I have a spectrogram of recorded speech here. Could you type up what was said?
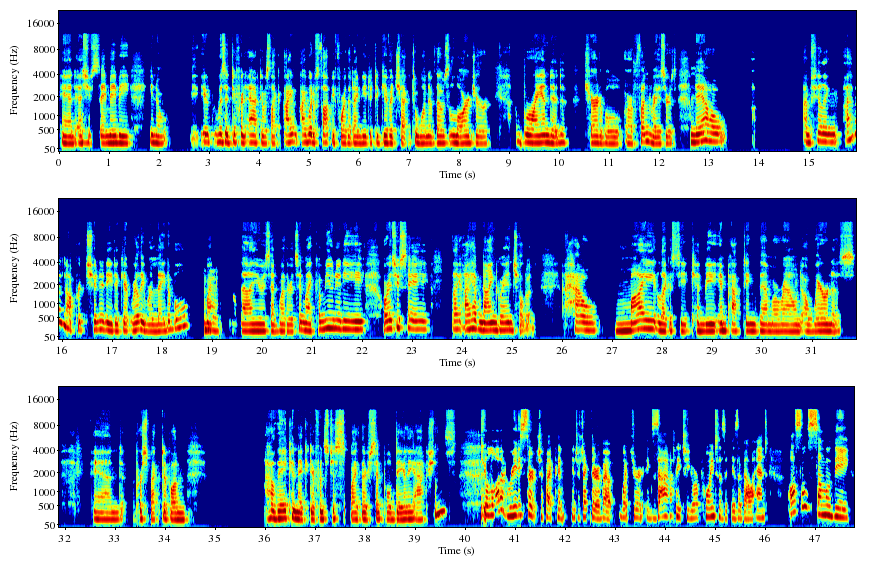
And as you say, maybe, you know, it was a different act. It was like I, I would have thought before that I needed to give a check to one of those larger branded charitable or fundraisers. Now I'm feeling I have an opportunity to get really relatable mm-hmm. my values and whether it's in my community or as you say, like I have nine grandchildren, how my legacy can be impacting them around awareness and perspective on how they can make a difference just by their simple daily actions. There's a lot of research, if I can interject there, about what you're exactly to your point, is Isabella, and also some of the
